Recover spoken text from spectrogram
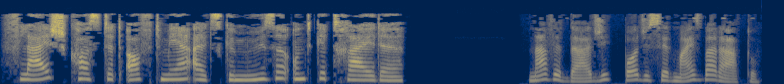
Fleisch kostet oft mehr als Gemüse und Getreide. Na verdade, pode ser mais barato.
